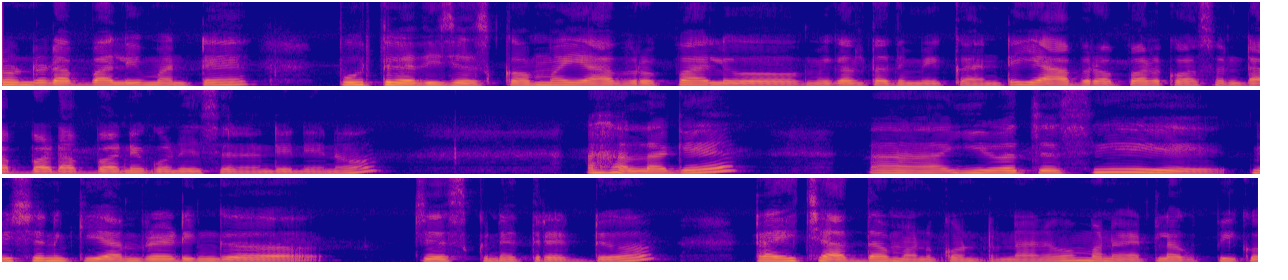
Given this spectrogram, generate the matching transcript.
రెండు డబ్బాలు ఇవ్వమంటే పూర్తిగా తీసేసుకోమ్మ యాభై రూపాయలు మిగులుతుంది మీకు అంటే యాభై రూపాయల కోసం డబ్బా డబ్బానే కొనేసానండి నేను. అలాగే ఇవి వచ్చేసి మిషన్కి ఎంబ్రాయిడింగ్ చేసుకునే థ్రెడ్ ట్రై చేద్దాం అనుకుంటున్నాను. మనం ఎట్లా పీకో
